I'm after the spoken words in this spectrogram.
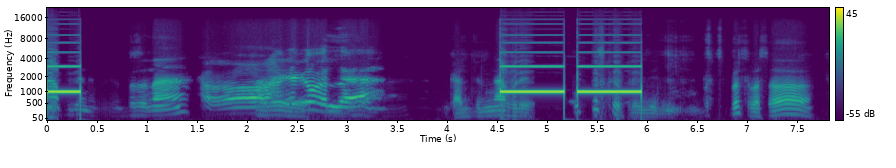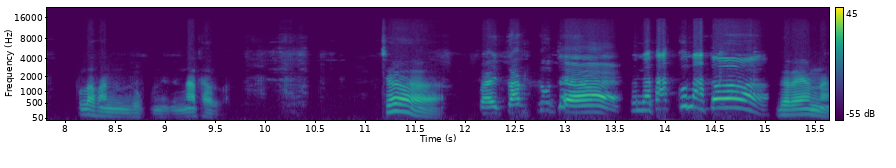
না? বুঝো না আগে কে গাড়ি না পুড়ে কুটকুস করে পুড়ে বুঝতে পারছ? পোলা পান লোক না থাকবা আচ্ছা ভাই চাকতুতে না তাকু না তো ধরে না।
